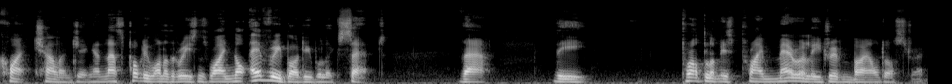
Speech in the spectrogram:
quite challenging. And that's probably one of the reasons why not everybody will accept that the problem is primarily driven by aldosterone.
